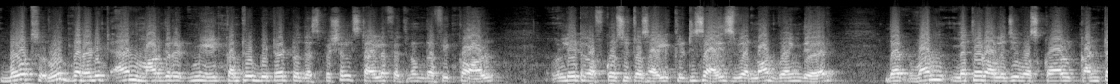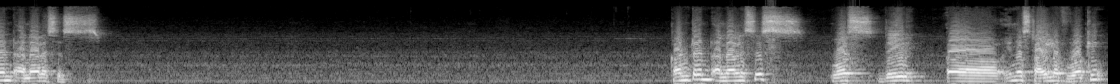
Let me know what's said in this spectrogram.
both Ruth Benedict and Margaret Mead contributed to the special style of ethnography called, later of course it was highly criticized, we are not going there, that one methodology was called content analysis. Content analysis was their uh, you know style of working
